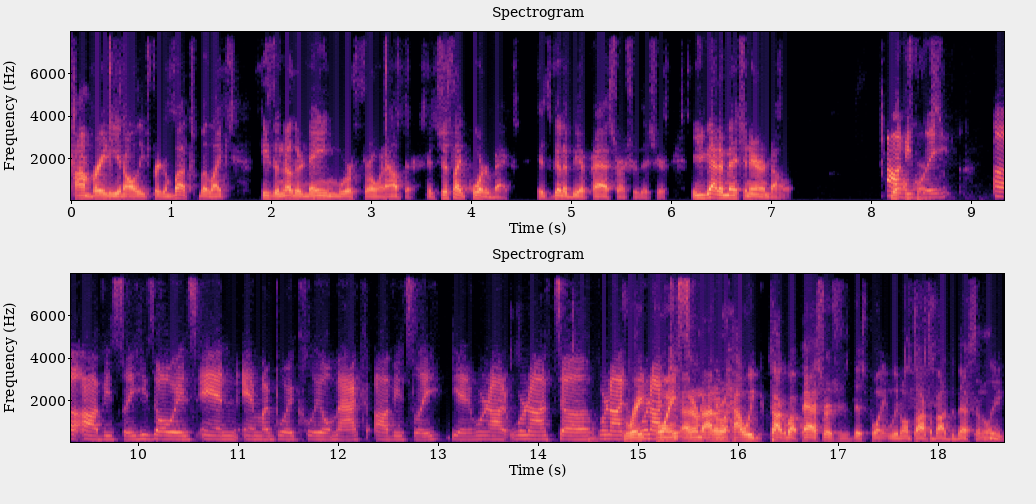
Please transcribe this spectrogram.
Tom Brady and all these freaking bucks, but like he's another name worth throwing out there. It's just like quarterbacks. It's going to be a pass rusher this year. And you got to mention Aaron Donald. Well, obviously. Uh, obviously, he's always and and my boy Khalil Mack. Obviously, yeah, we're not we're not uh, we're not Great we're not point. just- I don't know. I don't know how we talk about pass rushers at this point. We don't talk about the best in the league.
